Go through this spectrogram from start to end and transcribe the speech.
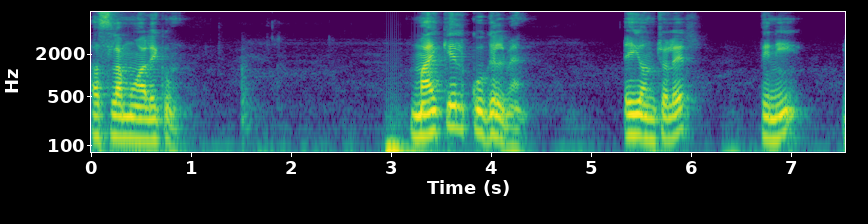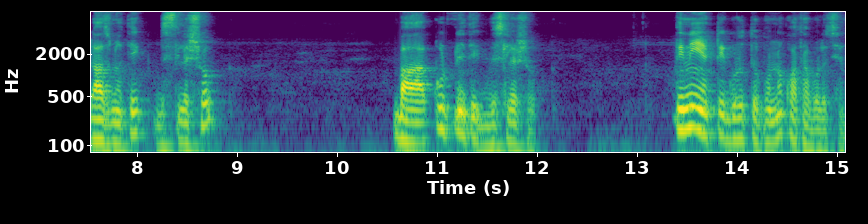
আসসালামু আলাইকুম। মাইকেল কুগেলম্যান, এই অঞ্চলের তিনি রাজনৈতিক বিশ্লেষক বা কূটনীতিক বিশ্লেষক। তিনি একটি গুরুত্বপূর্ণ কথা বলেছেন।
